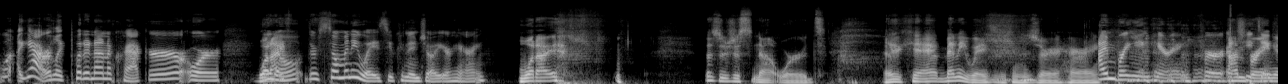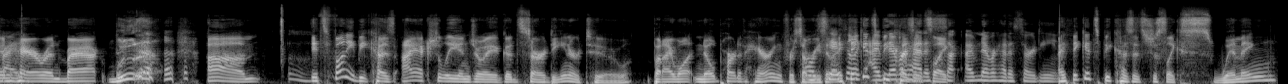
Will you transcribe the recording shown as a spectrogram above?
well, yeah, or like put it on a cracker, or What you I- know, there's so many ways you can enjoy your herring. what I those are just not words. Okay, many ways you can enjoy herring. I'm bringing herring for a I'm cheat bringing herring back. Um, it's funny because I actually enjoy a good sardine or two, but I want no part of herring for some Oh, reason. see, I, I, think like it's I've never because had a it's like I've never had a sardine. I think it's because it's just like swimming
